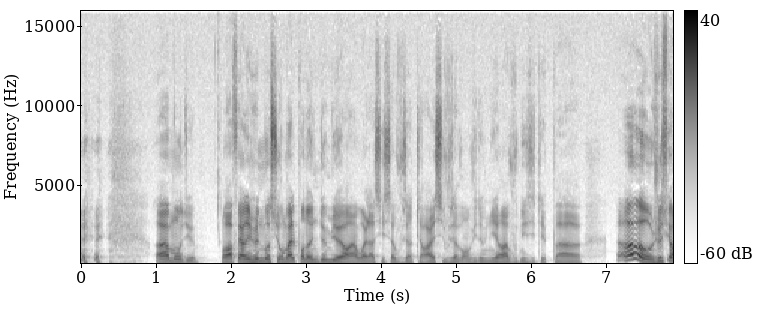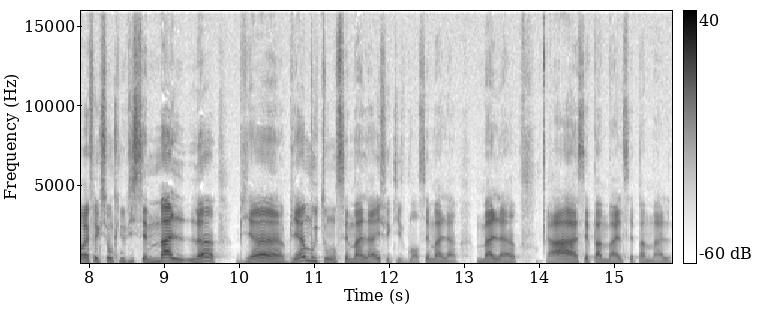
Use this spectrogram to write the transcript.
ah mon Dieu. On va faire les jeux de mots sur mal pendant une demi-heure. hein, voilà, si ça vous intéresse, si vous avez envie de venir, vous n'hésitez pas. euh. Oh, je suis en réflexion qui nous dit c'est malin. Bien, bien mouton, c'est malin, effectivement, c'est malin. Malin. Ah, c'est pas mal, c'est pas mal.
